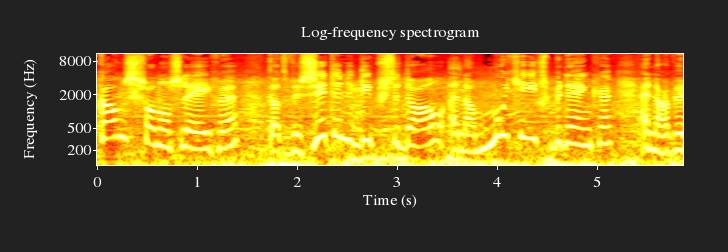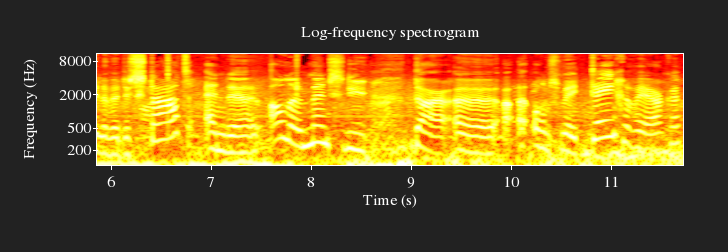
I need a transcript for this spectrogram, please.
kans van ons leven. Dat we zitten in het diepste dal en dan moet je iets bedenken. En daar willen we de staat en de, alle mensen die daar uh, ons mee tegenwerken,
